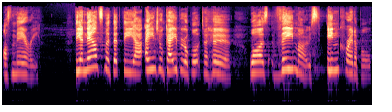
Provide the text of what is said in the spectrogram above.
of Mary. The announcement that the uh, angel Gabriel brought to her was the most incredible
